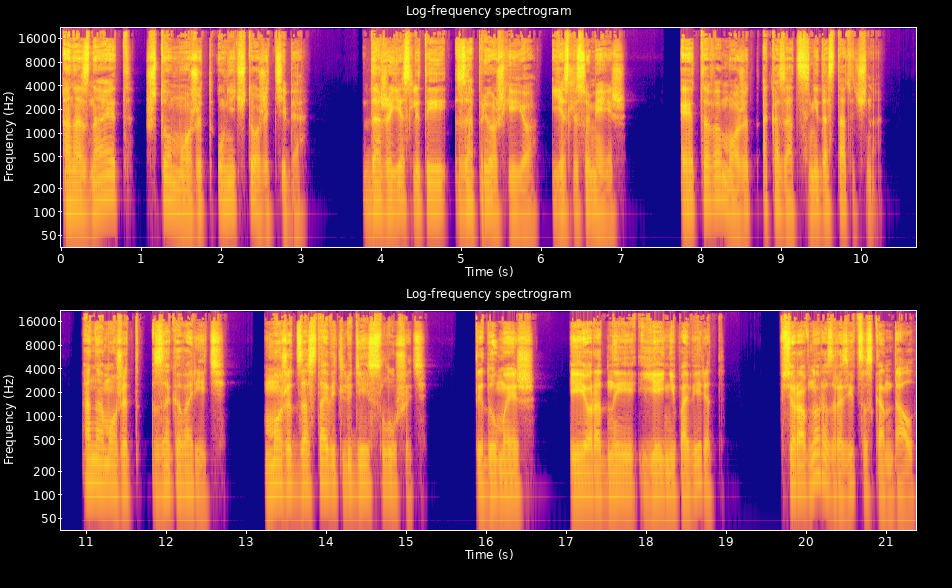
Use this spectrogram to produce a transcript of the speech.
Она знает, что может уничтожить тебя. Даже если ты запрешь ее, если сумеешь. Этого может оказаться недостаточно. Она может заговорить, может заставить людей слушать. Ты думаешь, ее родные ей не поверят? Все равно разразится скандал.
